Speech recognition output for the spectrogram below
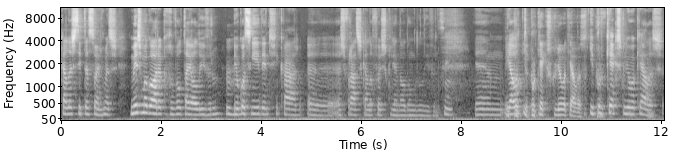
aquelas citações, mas mesmo agora que revoltei ao livro, uhum. eu consegui identificar as frases que ela foi escolhendo ao longo do livro. Sim. Um, e, e, por, e porquê é que escolheu aquelas? E porquê é que escolheu aquelas?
